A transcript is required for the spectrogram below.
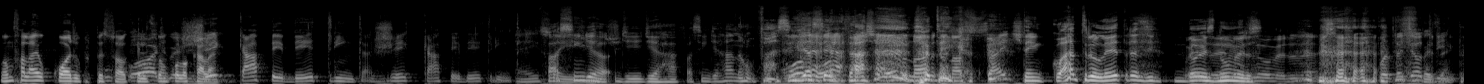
Vamos falar o código pro pessoal, o que eles vão colocar é GKPB30. GKPB30. É isso facinho aí. De, de, de errar, facinho de errar, não. Facinho de acertar. Tá o nome tem, do nosso site. Tem quatro letras e dois é, números. Dois números, né? O importante é o 30.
